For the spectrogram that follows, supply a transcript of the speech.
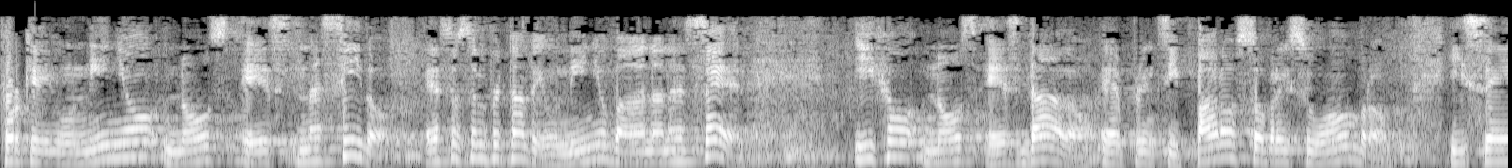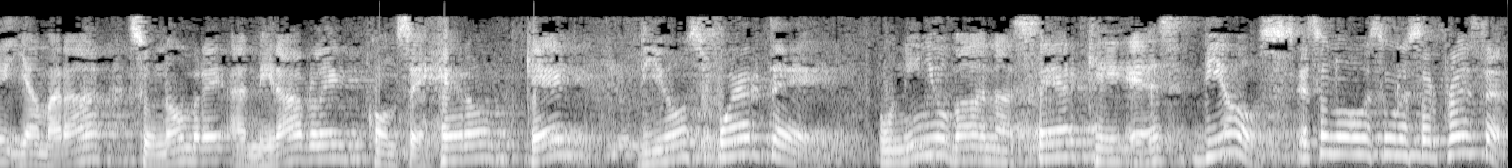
Porque un niño nos es nacido. Eso es importante. Un niño va a nacer. Hijo nos es dado, el principado sobre su hombro, y se llamará su nombre admirable, consejero, que Dios fuerte. Un niño va a nacer que es Dios. Eso no es una sorpresa.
